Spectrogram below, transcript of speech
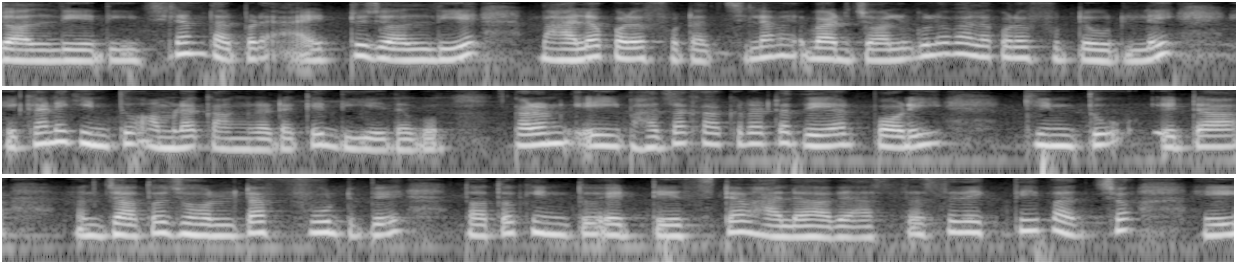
জল দিয়ে দিয়েছিলাম, তারপরে আরেকটু জল দিয়ে ভালো করে ফোটাচ্ছিলাম। এবার জলগুলো ভালো করে ফুটে উঠলেই এখানে কিন্তু আমরা কাঁকড়াটাকে দিয়ে দেবো। কারণ এই ভাজা কাঁকড়াটা দেওয়ার পরেই কিন্তু এটা যত ঝোলটা ফুটবে, তত কিন্তু এর টেস্টটা ভালো হবে। আস্তে আস্তে দেখতেই পাচ্ছ এই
